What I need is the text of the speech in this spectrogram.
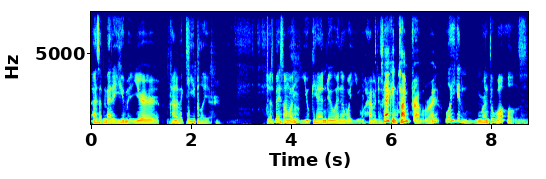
as a metahuman. You're kind of a key player, just based on what Mhm. you can do and then what you haven't This done. guy can time travel, right? Well, he can run through walls.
